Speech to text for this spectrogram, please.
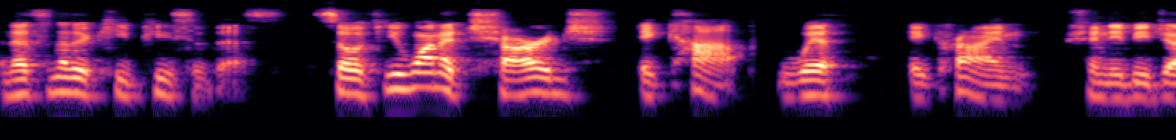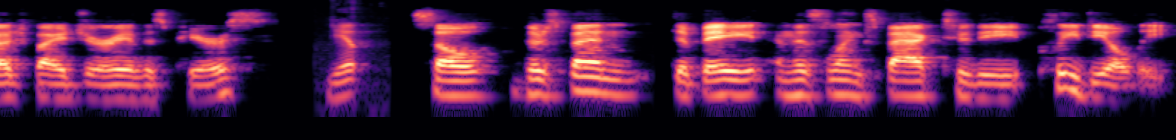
And that's another key piece of this. So if you want to charge a cop with a crime, shouldn't he be judged by a jury of his peers? Yep. So there's been debate, and this links back to the plea deal leak.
